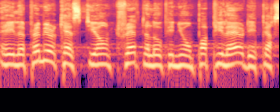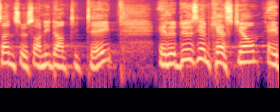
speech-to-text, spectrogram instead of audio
Et la première question traite de l'opinion populaire des personnes sur son identité. Et la deuxième question est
